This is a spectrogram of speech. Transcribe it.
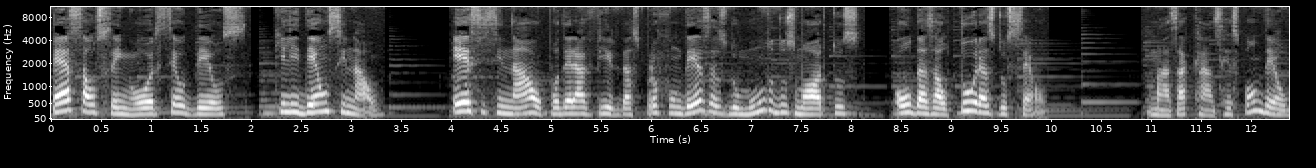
Peça ao Senhor, seu Deus, que lhe dê um sinal. Esse sinal poderá vir das profundezas do mundo dos mortos ou das alturas do céu. Mas Acas respondeu:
